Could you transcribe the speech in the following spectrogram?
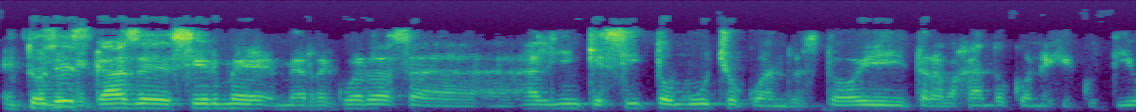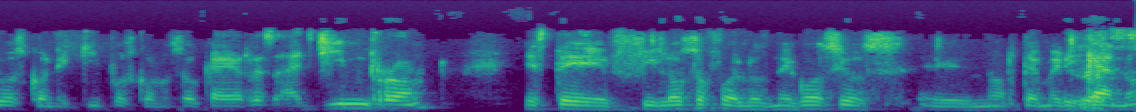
Entonces. Lo que acabas de decir me, me recuerdas a, alguien que cito mucho cuando estoy trabajando con ejecutivos, con equipos, con los OKRs, a Jim Ron, este filósofo de los negocios eh, norteamericano.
